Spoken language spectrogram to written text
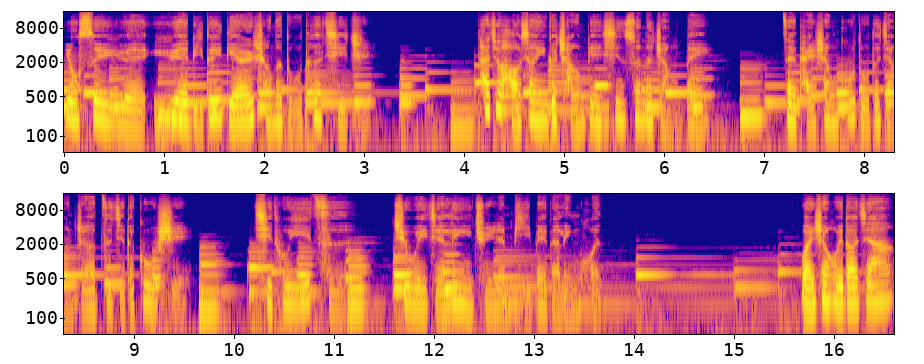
用岁月与阅历堆叠而成的独特气质。他就好像一个尝遍心酸的长辈，在台上孤独地讲着自己的故事，企图以此去慰藉另一群人疲惫的灵魂。晚上回到家，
